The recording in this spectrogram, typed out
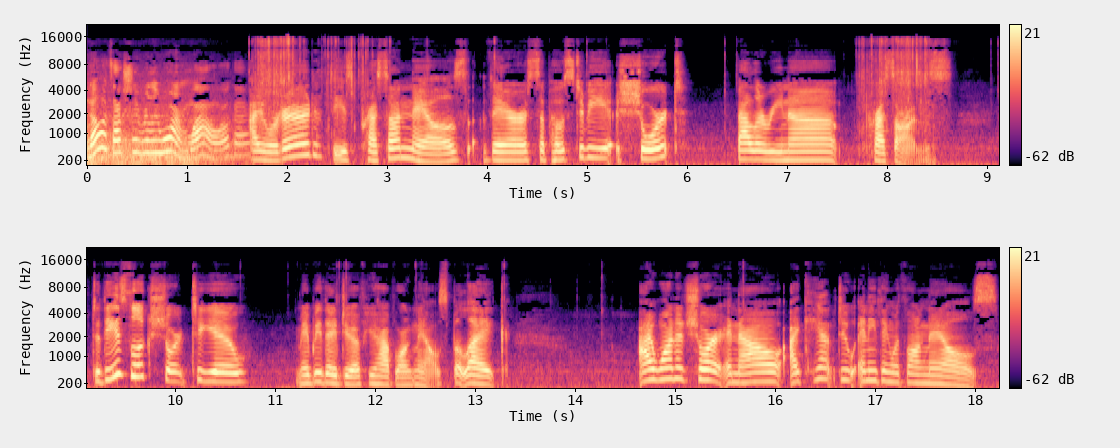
No, it's actually really warm. Wow, okay. I ordered these press-on nails. They're supposed to be short ballerina press-ons. Do these look short to you? Maybe they do if you have long nails, but like, I wanted short and now I can't do anything with long nails.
